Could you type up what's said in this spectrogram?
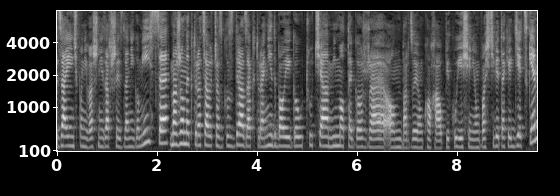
zajęć, ponieważ nie zawsze jest dla niego miejsce. Ma żonę, która cały czas go zdradza, która nie dba o jego uczucia, mimo tego, że on bardzo ją kocha, opiekuje się nią właściwie tak jak dzieckiem,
